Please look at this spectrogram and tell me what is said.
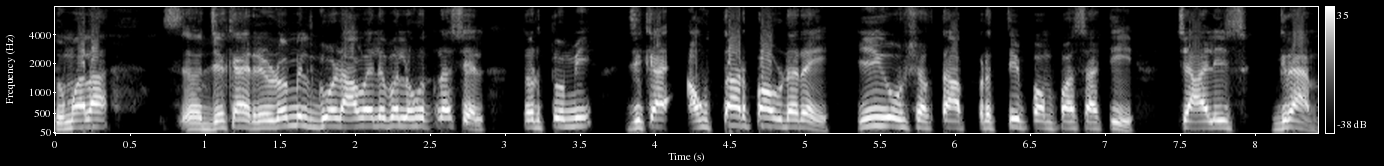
तुम्हाला जे काय रेडोमिल गोल्ड अवेलेबल होत नसेल तर तुम्ही जी काय अवतार पावडर आहे ही घेऊ शकता प्रति पंपासाठी चाळीस ग्रॅम.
